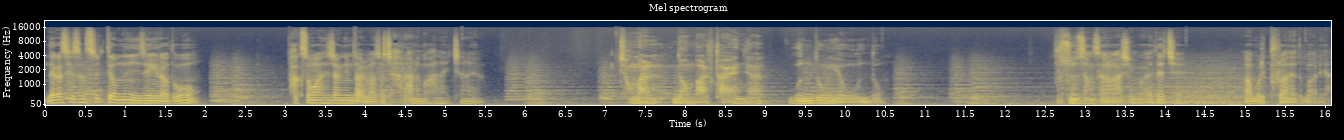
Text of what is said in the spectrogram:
내가 세상 쓸데없는 인생이라도 박성환 회장님 닮아서 잘하는 거 하나 있잖아요. 정말 너 말 다 했냐? 운동이요 운동. 무슨 상상을 하신 거야 대체? 아무리 불안해도 말이야.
